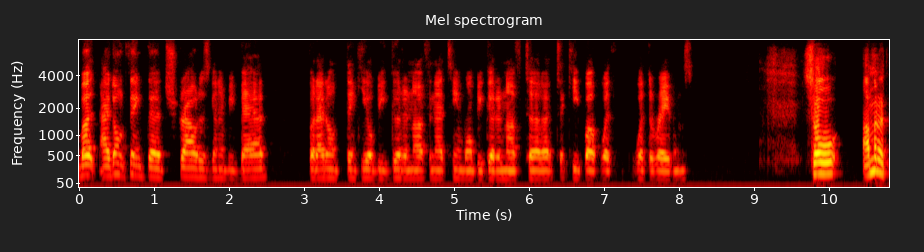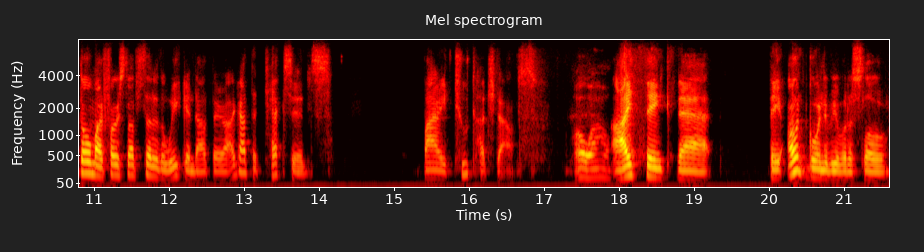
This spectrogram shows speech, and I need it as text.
but I don't think that Stroud is going to be bad, but I don't think he'll be good enough, and that team won't be good enough to to keep up with with the Ravens. So I'm going to throw my first upset of the weekend out there. I got the Texans by two touchdowns. Oh wow! I think that they aren't going to be able to slow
